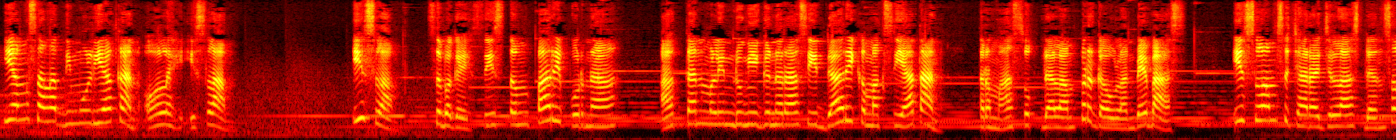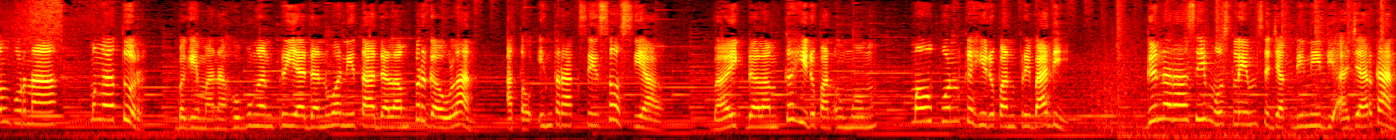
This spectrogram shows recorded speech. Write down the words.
yang sangat dimuliakan oleh Islam. Islam sebagai sistem paripurna akan melindungi generasi dari kemaksiatan, termasuk dalam pergaulan bebas. Islam secara jelas dan sempurna mengatur bagaimana hubungan pria dan wanita dalam pergaulan atau interaksi sosial, baik dalam kehidupan umum maupun kehidupan pribadi. Generasi Muslim sejak dini diajarkan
